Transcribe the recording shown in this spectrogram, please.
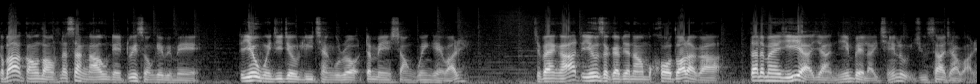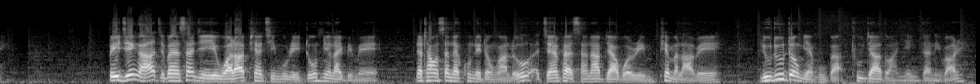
ကမ္ဘာအကောင်းဆောင်25ဦးနဲ့တွေ့ဆုံခဲ့ပေမဲ့တရုတ်ဝန်ကြီးချုပ်လီချန်ကိုတော့တမင်ရှောင်ကွင်းခဲ့ပါတယ်။ဂျပန်ကတရုတ်စကားပြန်အောင်မခေါ်သွားတာကတန်တမန်ရေးရာအရညင်းပယ်လိုက်ခြင်းလို့ယူဆကြပါတယ်။ပေကျင်းကဂျပန်ဆန့်ကျင်ရေးဝါဒဖြန့်ချီမှုတွေတိုးမြှင့်လိုက်ပေမဲ့2012ခုနှစ်တုန်းကလိုအကြမ်းဖက်ဆန္ဒပြပွဲတွေဖြစ်မလာဘဲလူထုတုံ့ပြန်မှုကထူးခြားစွာငြိမ်သက်နေပါတယ်။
